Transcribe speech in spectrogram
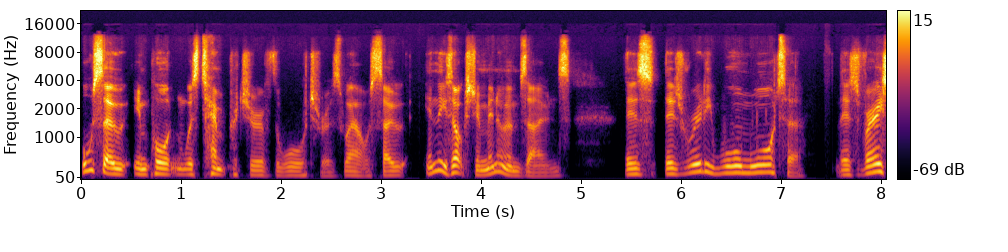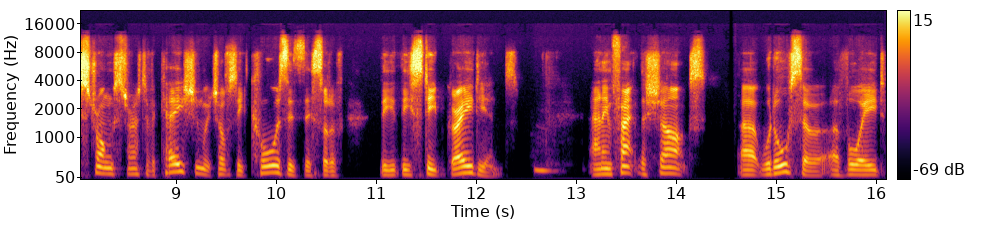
Also important was temperature of the water as well. So in these oxygen minimum zones, there's there's really warm water. There's very strong stratification, which obviously causes this sort of the, these steep gradients. Mm. And in fact, the sharks uh, would also avoid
